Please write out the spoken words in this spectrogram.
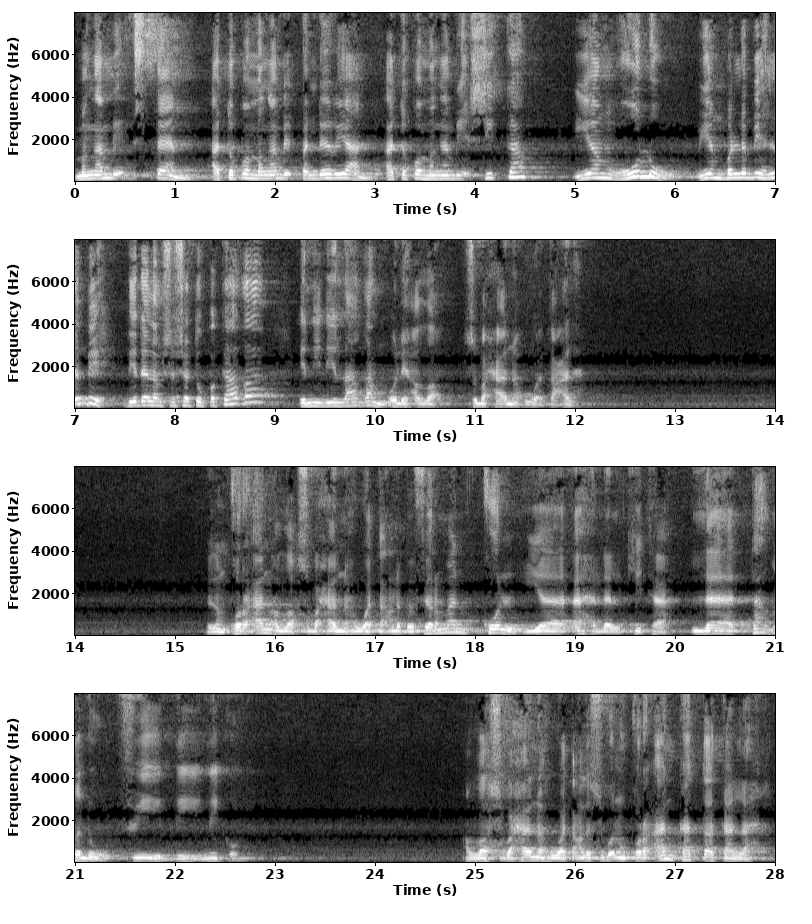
Mengambil stand ataupun mengambil pendirian ataupun mengambil sikap yang gulu, yang berlebih-lebih di dalam sesuatu perkara ini dilarang oleh Allah Subhanahu wa taala. Dalam Quran Allah Subhanahu wa taala berfirman, "Qul ya ahlal kitab la taghlu fi dinikum." Allah Subhanahu wa taala sebut dalam Quran katakanlah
